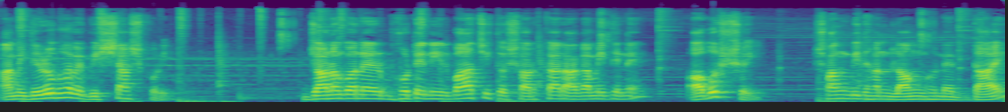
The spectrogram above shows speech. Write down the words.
আমি দৃঢ়ভাবে বিশ্বাস করি, জনগণের ভোটে নির্বাচিত সরকার আগামী দিনে অবশ্যই সংবিধান লঙ্ঘনের দায়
